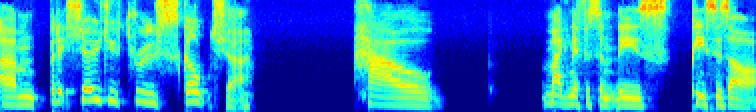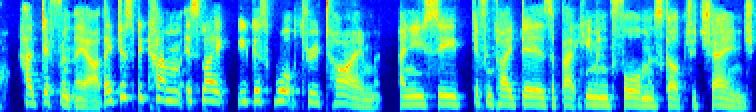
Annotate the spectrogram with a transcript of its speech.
Um, but it shows you through sculpture how magnificent these pieces are, how different they are. They've just become, it's like you just walk through time and you see different ideas about human form and sculpture change.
